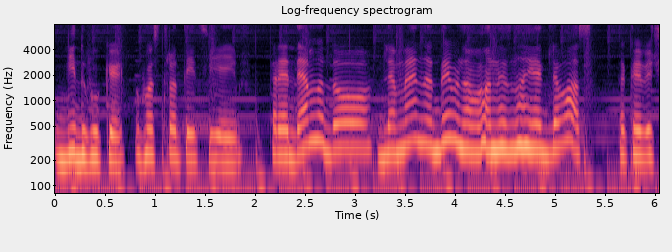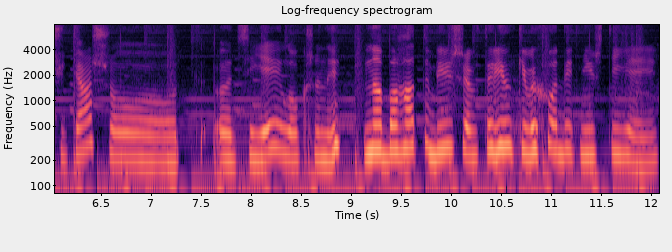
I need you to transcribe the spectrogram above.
Відгуки гостроти цієї. Перейдемо до для мене дивного, не знаю, як для вас. Таке відчуття, що от, от цієї локшини набагато більше в тарілки виходить, ніж тієї.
